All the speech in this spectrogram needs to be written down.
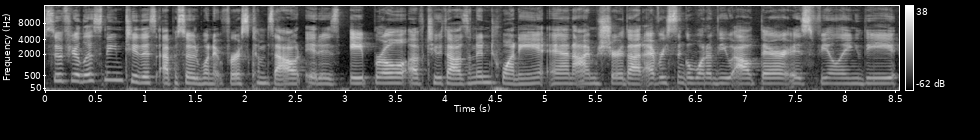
So, if you're listening to this episode when it first comes out, it is April of 2020, and I'm sure that every single one of you out there is feeling the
